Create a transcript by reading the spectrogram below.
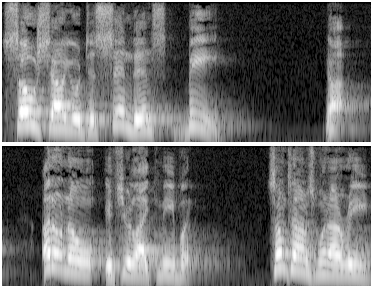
So shall your descendants be. Now, I don't know if you're like me, but sometimes when I read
